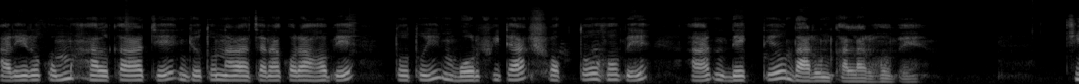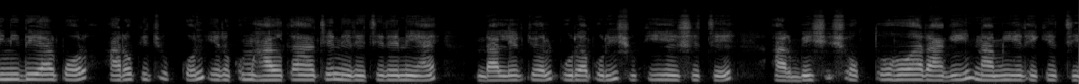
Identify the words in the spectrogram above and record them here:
আর এরকম হালকা আছে যত নাড়াচাড়া করা হবে, ততই বরফিটা শক্ত হবে আর দেখতেও দারুণ কালার হবে। চিনি দেওয়ার পর আরও কিছুক্ষণ এরকম হালকা আছে নেড়ে চেড়ে নেয় ডালের জল পুরাপুরি শুকিয়ে এসেছে আর বেশি শক্ত হওয়ার আগেই নামিয়ে রেখেছি।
